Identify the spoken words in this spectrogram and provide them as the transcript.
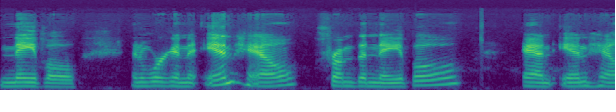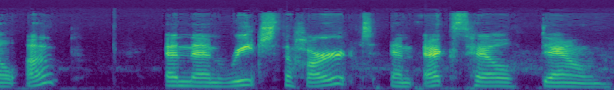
navel. And we're going to inhale from the navel and inhale up and then reach the heart and exhale down.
